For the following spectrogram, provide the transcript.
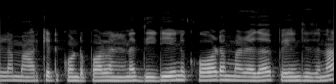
எல்லாம் மார்க்கெட்டுக்கு கொண்டு போகலாம். ஏன்னா திடீர்னு கோடை மழை ஏதாவது பேஞ்சுதுன்னா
